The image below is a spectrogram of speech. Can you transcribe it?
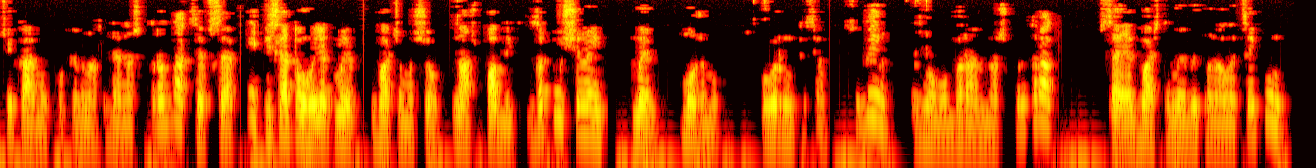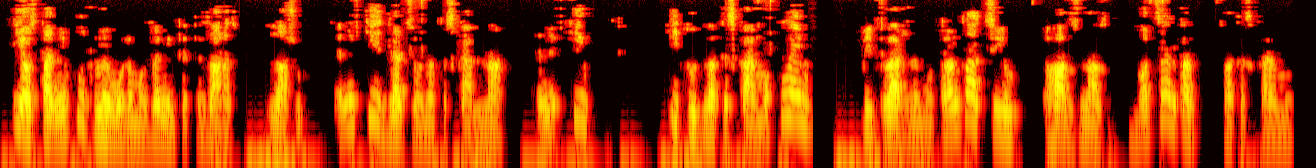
Чекаємо, поки в нас йде наша транзакція, все. І після того, як ми бачимо, що наш паблік запущений, ми можемо повернутися сюди. Знову обираємо наш контракт. Все, як бачите, ми виконали цей пункт. І останній пункт ми можемо замітити зараз нашу NFT. Для цього натискаємо на NFT. І тут натискаємо Claim, підтверджуємо транзакцію. Газ в нас 2 цента. Натискаємо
